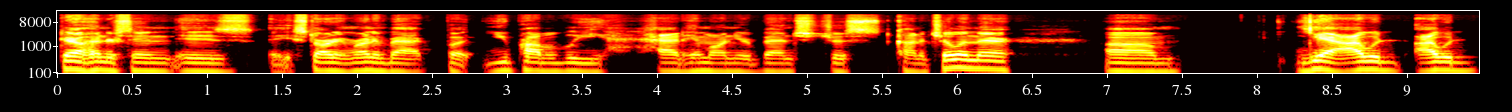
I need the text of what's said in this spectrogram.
Darrell Henderson is a starting running back, but you probably had him on your bench just kind of chilling there. Um, yeah, I would, I would,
